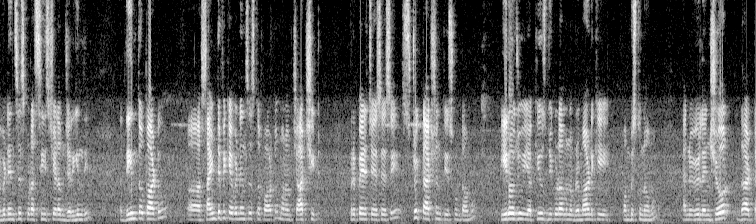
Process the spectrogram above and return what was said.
evidences కూడా సీజ్ చేయడం జరిగింది. దీంతో పాటు సైంటిఫిక్ ఎవిడెన్సెస్తో పాటు మనం చార్ట్ షీట్ ప్రిపేర్ చేసేసి స్ట్రిక్ట్ యాక్షన్ తీసుకుంటాము. ఈరోజు ఈ అక్యూజ్ని కూడా మనం రిమాండ్కి పంపిస్తున్నాము. And we will ensure that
